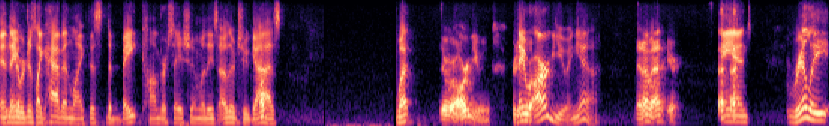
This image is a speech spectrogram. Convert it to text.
and they Yeah. were just like having like this debate conversation with these other two oh. guys. What? They were arguing. They were arguing, yeah. Man, I'm out of here. and really,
